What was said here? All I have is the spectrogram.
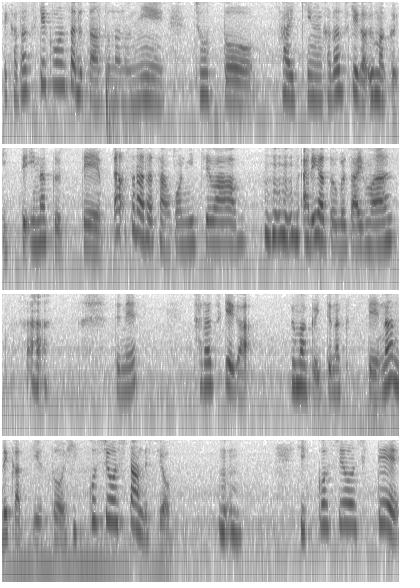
で片付けコンサルタントなのにちょっと最近片付けがうまくいっていなくってあそららさんこんにちは。ありがとうございます。でね片付けがうまくいってなくってなんでかっていうと引っ越しをしたんですよ。引っ越しをして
